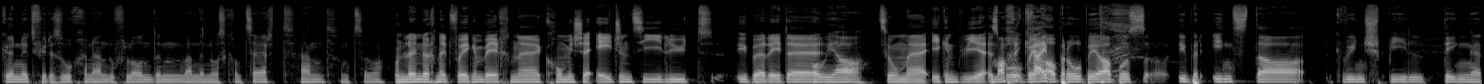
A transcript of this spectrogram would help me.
geht nicht für das Wochenende auf London, wenn ihr noch ein Konzert habt und so. Und lasst euch nicht von irgendwelchen komischen Agency-Leuten überreden, Oh ja. um äh, irgendwie ein Mache Probe keine ab Probeabos über Insta-Gewinnspiel-Dinger.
